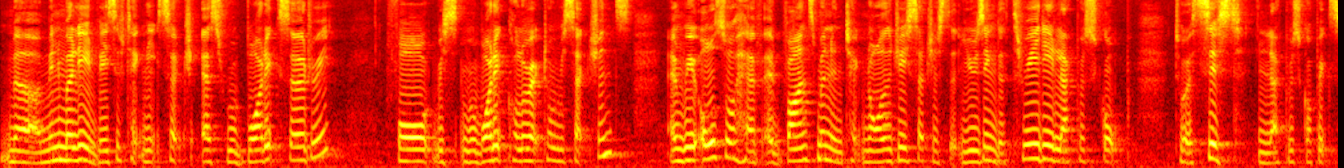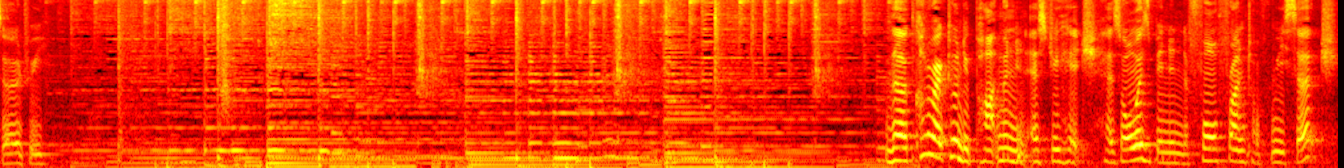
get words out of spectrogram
uh, minimally invasive techniques such as robotic surgery for robotic colorectal resections. And we also have advancement in technology such as the, using the 3D laparoscope to assist in laparoscopic surgery. The colorectal department in SGH has always been in the forefront of research,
